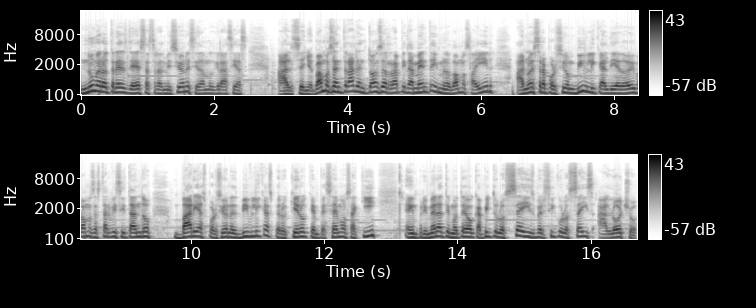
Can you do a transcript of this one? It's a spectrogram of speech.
número 3 de estas transmisiones y damos gracias al Señor. Vamos a entrar entonces rápidamente y nos vamos a ir a nuestra porción bíblica el día de hoy. Vamos a estar visitando varias porciones bíblicas, pero quiero que empecemos aquí en 1 Timoteo capítulo 6, versículos 6 al 8.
